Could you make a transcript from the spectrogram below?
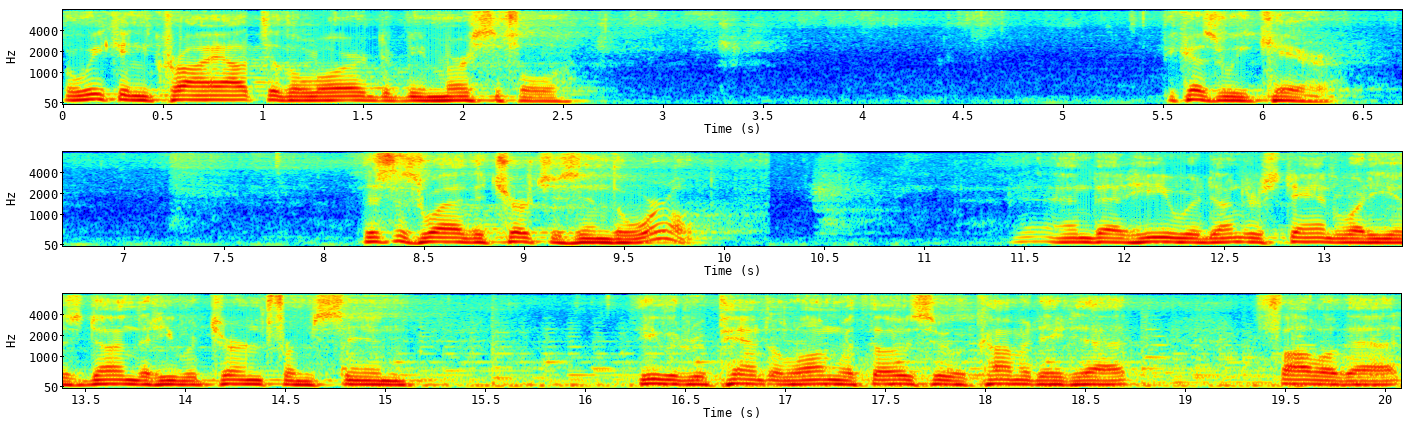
But we can cry out to the Lord to be merciful because we care. This is why the church is in the world and that he would understand what he has done, that he would turn from sin. He would repent along with those who accommodate that, follow that,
